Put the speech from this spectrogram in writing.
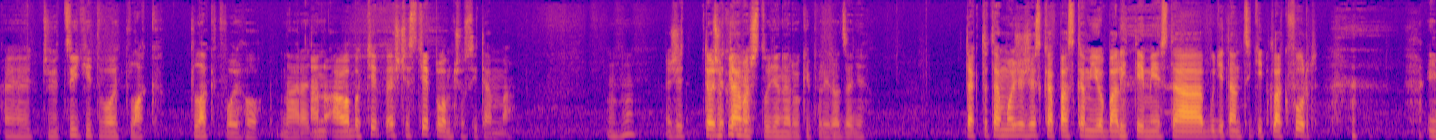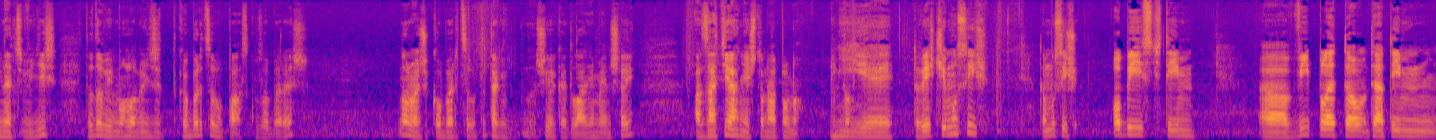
Hej, hej, čiže cíti tvoj tlak, tlak tvojho náradia. Áno, alebo te, ešte s teplom, čo si tam má. Mhm. Že to, To, že tam, máš studené ruky prirodzene. tak to tam môžeš SK paskami obaliť tie miesta a bude tam cítiť tlak furt. Ináč, vidíš, toto by mohlo byť, že kobercovú pásku zobereš, normálne, že kobercovú, to tak šírka dlane menšej, a zatiahneš to naplno. Tuto. Nie, to vieš, či musíš? To musíš obísť tým uh, výpletom, teda tým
